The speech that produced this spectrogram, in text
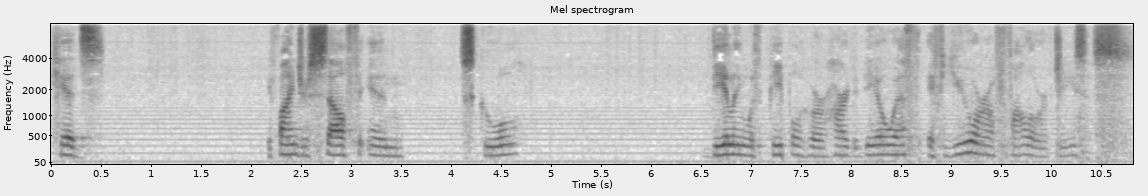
Kids, you find yourself in school dealing with people who are hard to deal with. If you are a follower of Jesus,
